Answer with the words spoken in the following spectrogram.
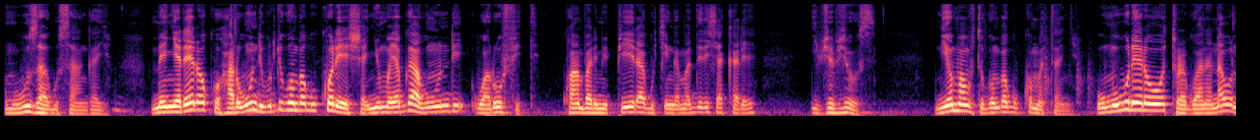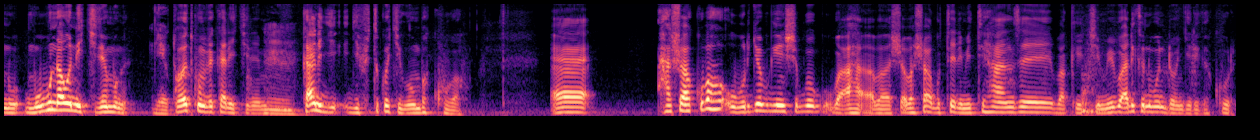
Umubu uzagusangayo. Menya rero ko hari ubundi buryo ugomba gukoresha nyuma ya bwa bundi wari ufite. Kwambara imipira gukinga amadirishya kare ibyo byose. Niyo mpamvu tugomba gukomatanya. Umubu rero wo turarwana nawo ni- umubu nawe ni ikiremwa. Twaba twumve ko ari ikiremwa. Kandi gi- gifite uko kigomba kubaho. Eh, hashobora kubaho uburyo bwinshi bwo bashobora gutera imiti hanze bakica imibu ariko n'ubundi irongera igakura.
